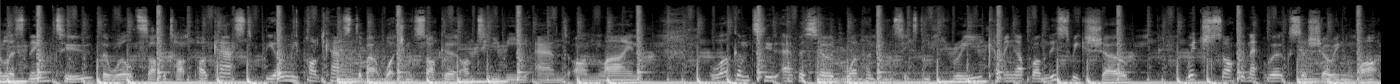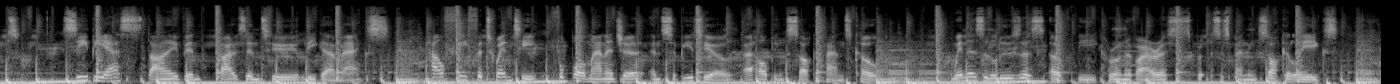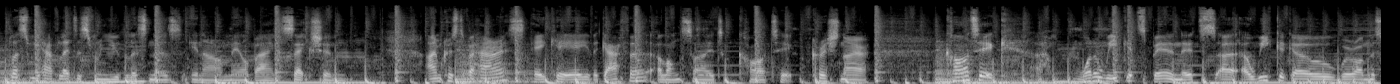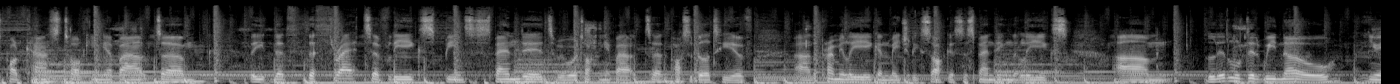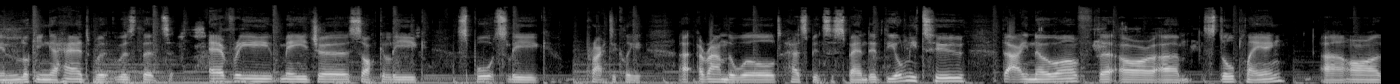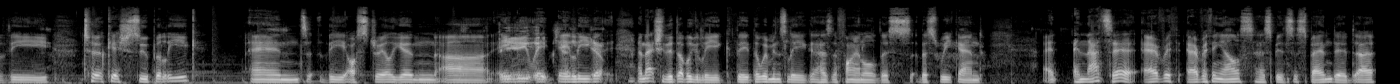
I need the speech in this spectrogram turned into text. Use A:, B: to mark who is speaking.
A: You're listening to the World Soccer Talk podcast, the only podcast about watching soccer on TV and online. Welcome to episode 163. Coming up on this week's show, which soccer networks are showing what? CBS dive in, dives into Liga MX, how FIFA 20, Football Manager, and Subbuteo are helping soccer fans cope winners and losers of the coronavirus suspending soccer leagues. Plus, we have letters from you, the listeners, in our mailbag section. I'm Christopher Harris, aka The Gaffer, alongside Kartik Krishnaiyer. Kartik, uh, what a week it's been. It's uh, a week ago we are on this podcast talking about. Um, the, the, the threat of leagues being suspended. We were talking about uh, the possibility of uh, the Premier League and Major League Soccer suspending the leagues. Um, little did we know, in looking ahead, was that every major soccer league, sports league, practically uh, around the world has been suspended. The only two that I know of that are um, still playing uh, are the Turkish Super League and the Australian uh, A League, A League, and actually the W League, the, the Women's League has the final this this weekend, and and that's it. Every, everything else has been suspended. Uh,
